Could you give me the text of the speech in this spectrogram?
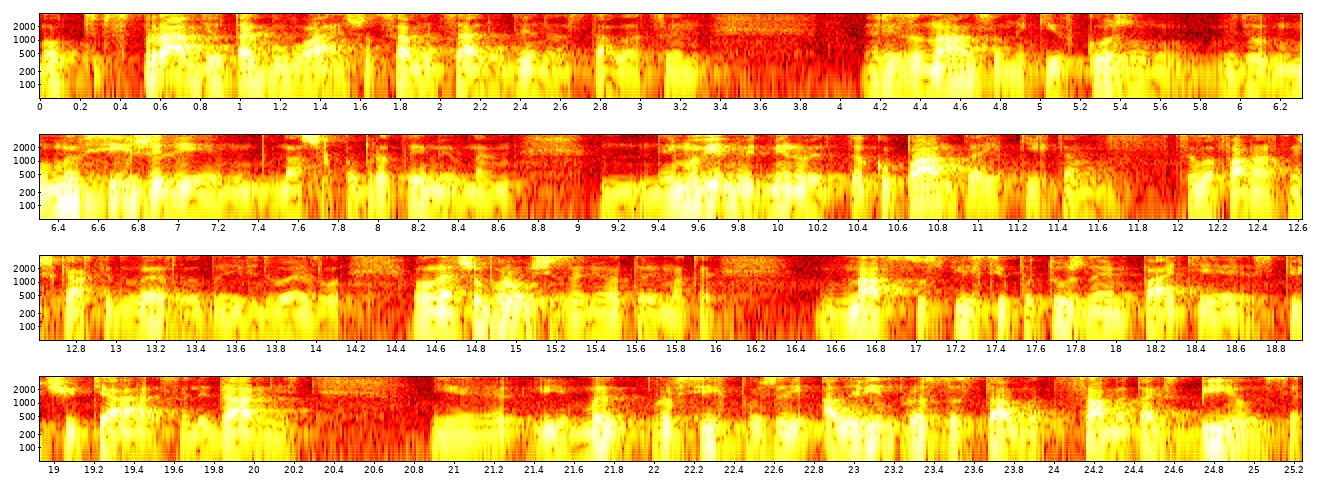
От справді так буває, що саме ця людина стала цим резонансом, який в кожному ми всіх жаліємо наших побратимів. Нам неймовірно відміну від окупанта, яких там в целофанах мішках відвезли, да і відвезли. Головне, щоб гроші за нього отримати. У нас в суспільстві потужна емпатія, співчуття, солідарність. І, і ми про всіх пожаліємо. Але він просто став от саме так збіглося,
